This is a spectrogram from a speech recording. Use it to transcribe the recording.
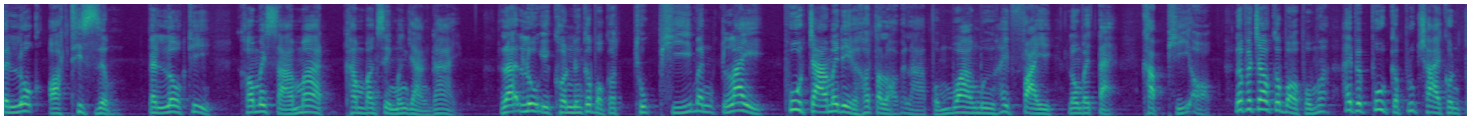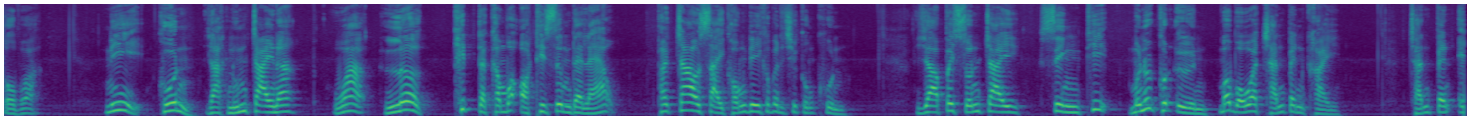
เป็นโรคออทิซึมเป็นโรคที่เขาไม่สามารถทำบางสิ่งบางอย่างได้ และลูกอีกคนนึงก็บอกว่าถูกผีมันไล่พูดจาไม่ดีกับเขาตลอดเวลา ผมวางมือให้ไฟลงไปแตะขับผีออก แล้วพระเจ้าก็บอกผมว่าให้ไปพูดกับลูกชายคนโตว่า นี่คุณอยากหนุนใจนะ ว่าเลิกคิดแต่คำว่าออทิซึมได้แล้ว พระเจ้าใส่ของดีเข้าไปในชีวิตของคุณ อย่าไปสนใจสิ่งที่มนุษย์คนอื่น มาบอกว่าฉันเป็นใคร ฉันเป็นเอ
